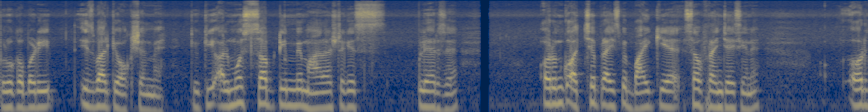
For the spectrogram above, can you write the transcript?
प्रो कबड्डी इस बार के ऑक्शन में, क्योंकि ऑलमोस्ट सब टीम में महाराष्ट्र के प्लेयर्स हैं और उनको अच्छे प्राइस पे बाई किया है सब फ्रेंचाइजी ने। और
